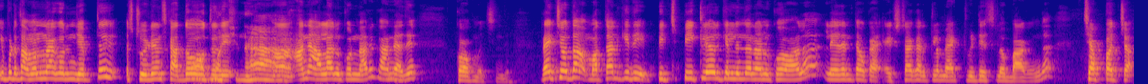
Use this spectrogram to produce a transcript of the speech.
ఇప్పుడు తమన్నా గురించి చెప్తే స్టూడెంట్స్కి అర్థం అవుతుంది. అని అలా అనుకున్నారు కానీ అదే కోపం వచ్చింది. రైట్ చూద్దాం. మొత్తానికి ఇది పిచ్ పీక్ లెవెల్కి వెళ్ళిందని అనుకోవాలా? లేదంటే ఒక ఎక్స్ట్రా కరికులం యాక్టివిటీస్లో భాగంగా చెప్పొచ్చా?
